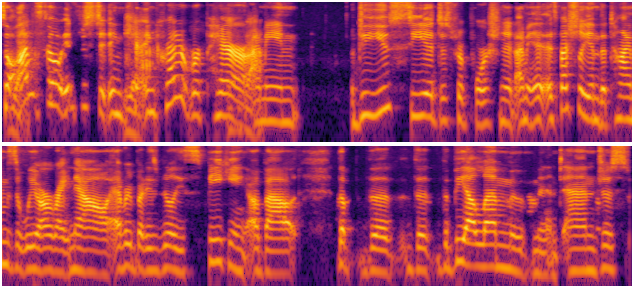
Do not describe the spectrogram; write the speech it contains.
So Yes. I'm so interested in, Yeah. in credit repair. I mean, do you see a disproportionate? I mean, especially in the times that we are right now, everybody's really speaking about the the the, the BLM movement and just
